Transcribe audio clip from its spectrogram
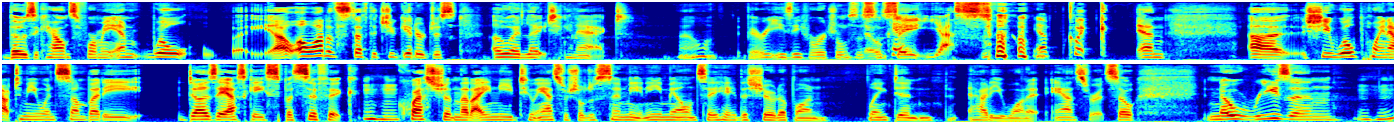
those accounts for me, and will a lot of the stuff that you get are just, oh, I'd like to connect. Well, very easy for virtual assistants to say yes. Yep. Click. And uh, she will point out to me when somebody does ask a specific Mm-hmm. question that I need to answer. She'll just send me an email and say, hey, this showed up on LinkedIn. How do you want to answer it? So, no reason Mm-hmm.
